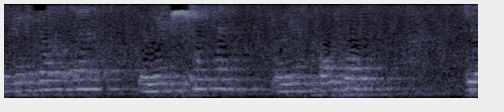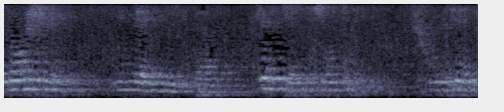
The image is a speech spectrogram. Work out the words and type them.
有人腰酸，有人胸闷，有人头痛。这都是因为你的认真修行出现了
